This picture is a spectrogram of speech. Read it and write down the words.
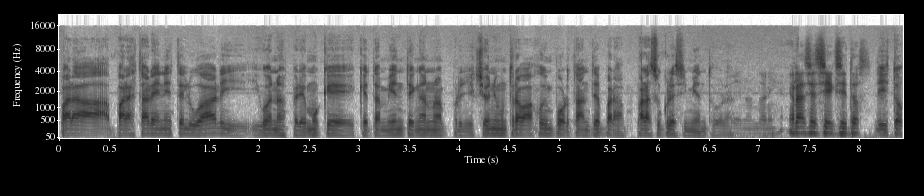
para, estar en este lugar y, bueno, esperemos que, también tengan una proyección y un trabajo importante para, para su crecimiento. Gracias y éxitos. Listo.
